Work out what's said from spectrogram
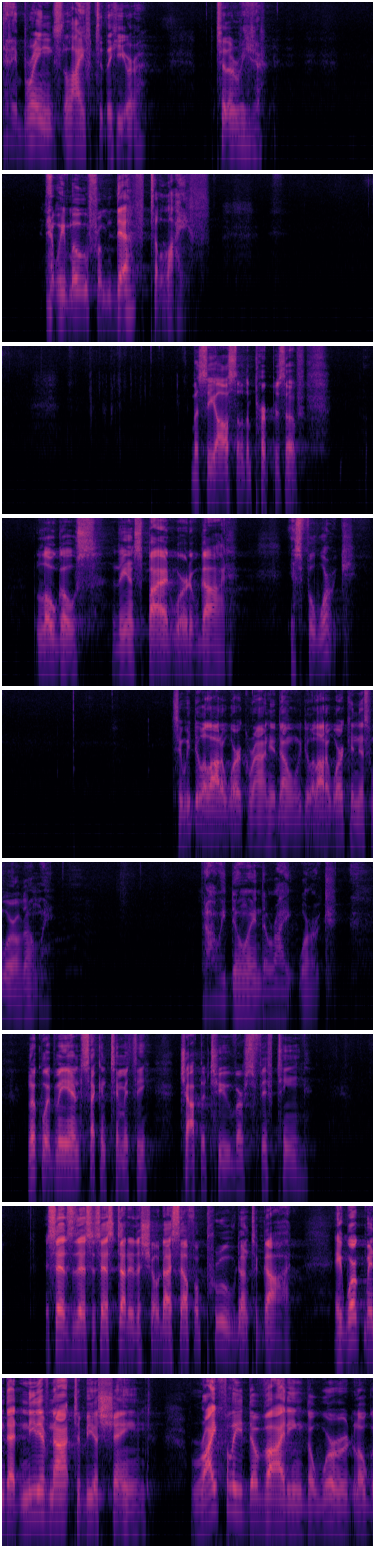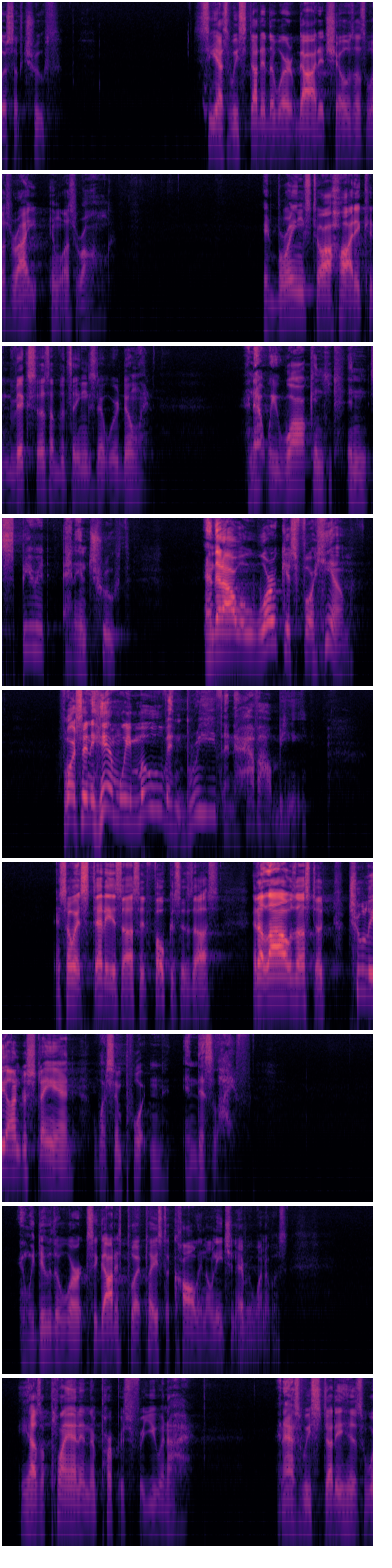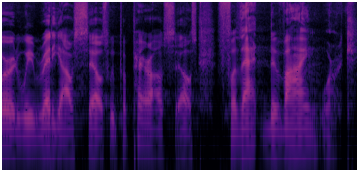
That it brings life to the hearer, to the reader. That we move from death to life. But see also the purpose of logos the inspired word of God is for work. See, we do a lot of work around here, don't we? We do a lot of work in this world, don't we? But are we doing the right work? Look with me in 2 Timothy chapter 2, verse 15. It says this it says, Study to show thyself approved unto God, a workman that needeth not to be ashamed, rightfully dividing the word, logos of truth. See, as we study the Word of God, it shows us what's right and what's wrong. It brings to our heart, it convicts us of the things that we're doing. And that we walk in, in spirit and in truth. And that our work is for Him. For it's in Him we move and breathe and have our being. And so it steadies us, it focuses us, it allows us to truly understand what's important in this life. And we do the work. See, God has put, placed a calling on each and every one of us. He has a plan and a purpose for you and I. And as we study His Word, we ready ourselves, we prepare ourselves for that divine work.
